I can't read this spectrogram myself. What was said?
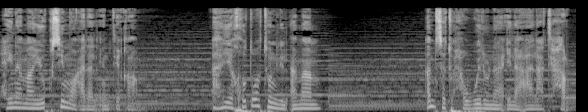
حينما يقسم على الانتقام أهي خطوة للأمام أم ستحولنا إلى آلات حرب؟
